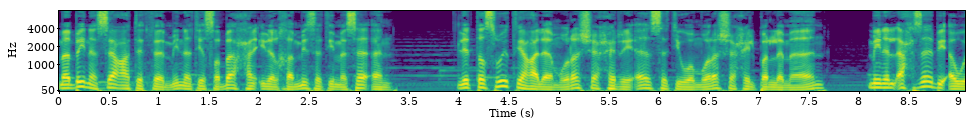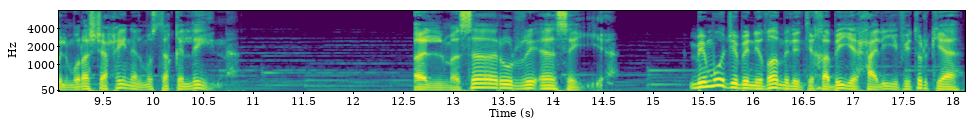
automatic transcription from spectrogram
ما بين الساعة الثامنة صباحا إلى الخامسة مساء للتصويت على مرشح الرئاسة ومرشح البرلمان من الأحزاب أو المرشحين المستقلين. المسار الرئاسي بموجب النظام الانتخابي الحالي في تركيا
